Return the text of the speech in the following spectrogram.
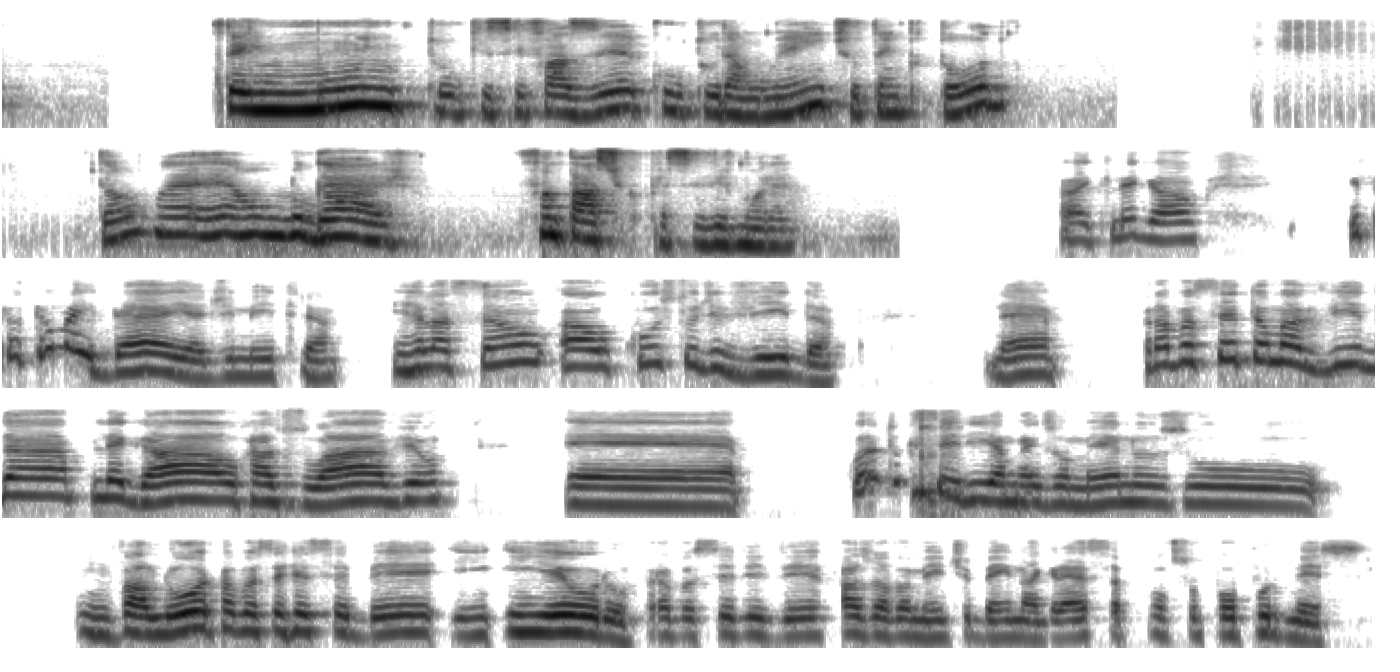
tem muito que se fazer culturalmente o tempo todo. Então é, é um lugar fantástico para se vir morar. Ai, que legal. E para ter uma ideia, Dimitra, em relação ao custo de vida, né? Para você ter uma vida legal, razoável, é... quanto que seria mais ou menos o, um valor para você receber em, em euro para você viver razoavelmente bem na Grécia, vamos supor, por mês?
